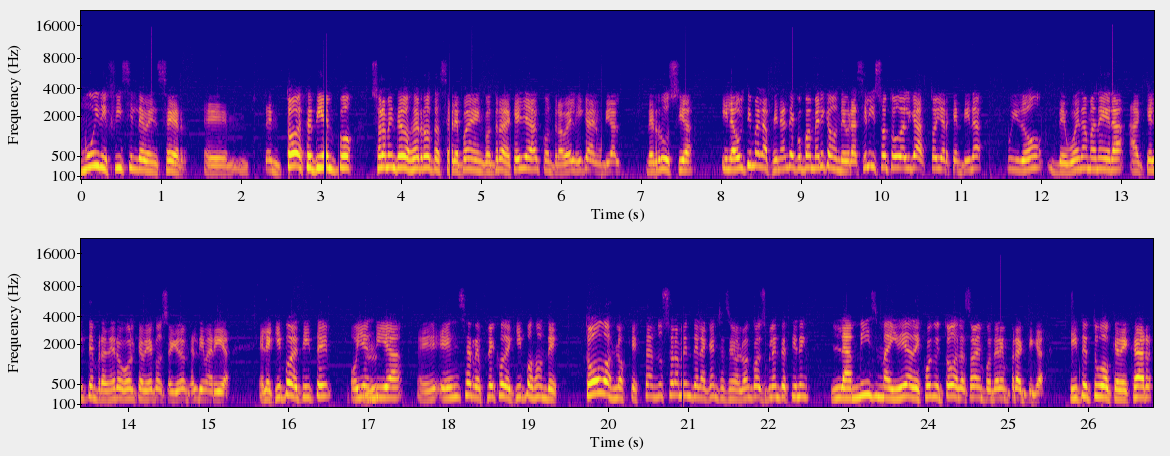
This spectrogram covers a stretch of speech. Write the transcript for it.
muy difícil de vencer. Eh, en todo este tiempo, solamente dos derrotas se le pueden encontrar. Aquella contra Bélgica en el Mundial de Rusia y la última en la final de Copa América, donde Brasil hizo todo el gasto y Argentina cuidó de buena manera aquel tempranero gol que había conseguido Ángel Di María. El equipo de Tite hoy en día eh, es ese reflejo de equipos donde todos los que están, no solamente en la cancha, sino en el banco de suplentes, tienen la misma idea de juego y todos la saben poner en práctica. Tite tuvo que dejar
